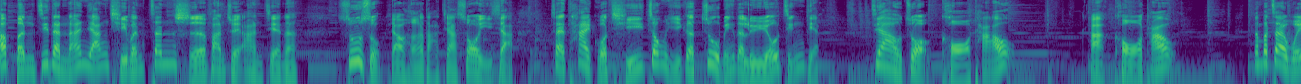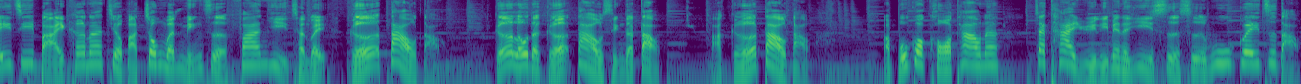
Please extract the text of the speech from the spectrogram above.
而本集的南洋奇闻真实犯罪案件呢，叔叔要和大家说一下，在泰国其中一个著名的旅游景点叫做可陶啊，可陶。那么在维基百科呢，就把中文名字翻译成为阁道岛，阁楼的阁，道行的道啊，阁道岛啊。不过可陶呢，在泰语里面的意思是乌龟之岛。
